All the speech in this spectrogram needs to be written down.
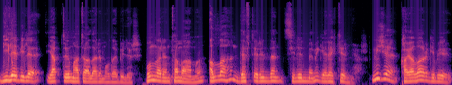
bile bile yaptığım hatalarım olabilir. Bunların tamamı Allah'ın defterinden silinmemi gerektirmiyor. Nice kayalar gibi,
